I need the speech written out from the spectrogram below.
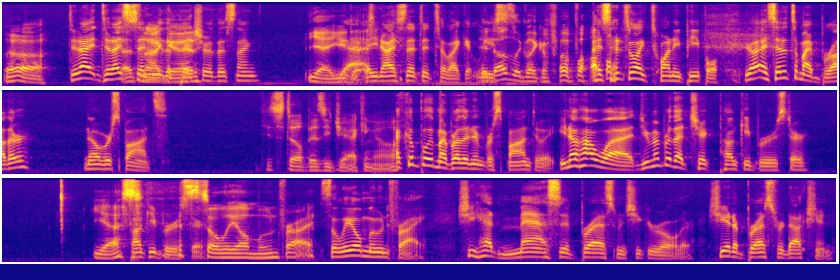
Ugh. Did I did I send you the good. picture of this thing? Yeah, you yeah, did. you know I sent it to like at least. it does look like a football. I sent it to like 20 people. You know, I sent it to my brother. No response. He's still busy jacking off. I couldn't believe my brother didn't respond to it. You know how? Uh, do you remember that chick, Punky Brewster? yes. Punky Brewster. Soleil Moon Frye. Salil Moonfry. She had massive breasts when she grew older. She had a breast reduction.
